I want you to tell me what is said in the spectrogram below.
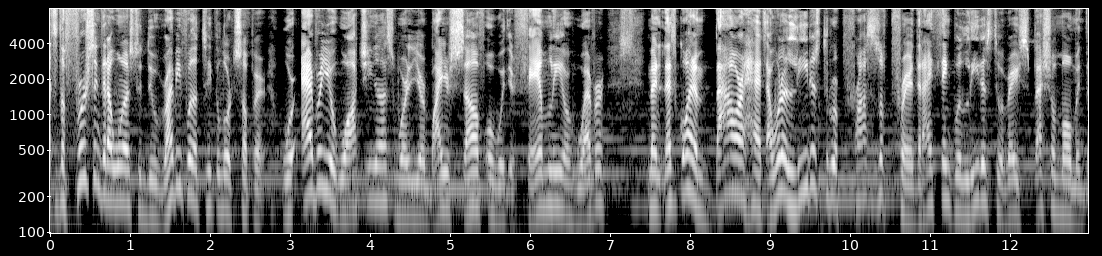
So, the first thing that I want us to do right before we take the Lord's Supper, wherever you're watching us, whether you're by yourself or with your family or whoever, man, let's go ahead and bow our heads. I want to lead us through a process of prayer that I think will lead us to a very special moment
